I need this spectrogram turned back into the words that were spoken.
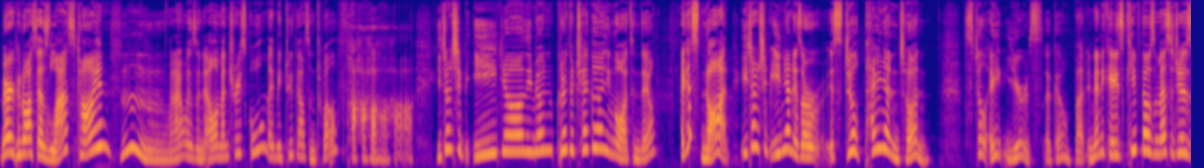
Mary Pinoy says, last time? Hmm, when I was in elementary school, maybe 2012? 하하하하. 2012년이면 그래도 최근인 것 같은데요? I guess not. 2012년 is, our, is still 8년 전 still eight years ago. But in any case, keep those messages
